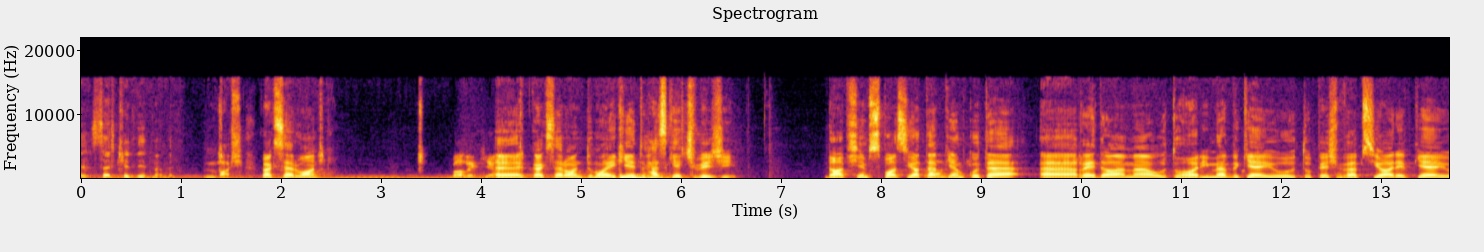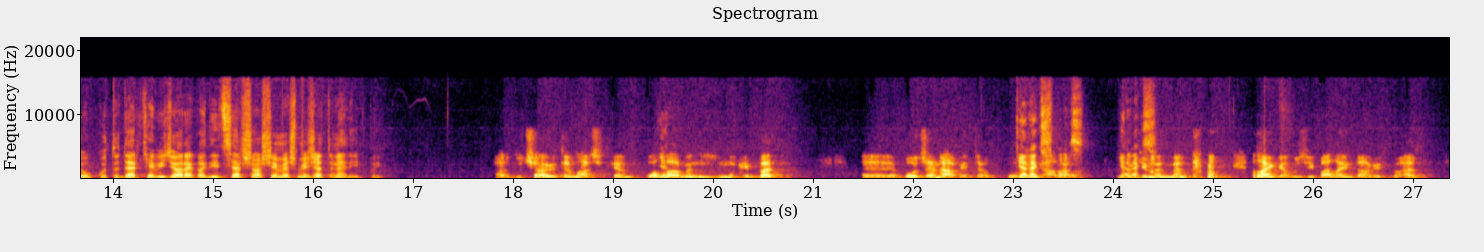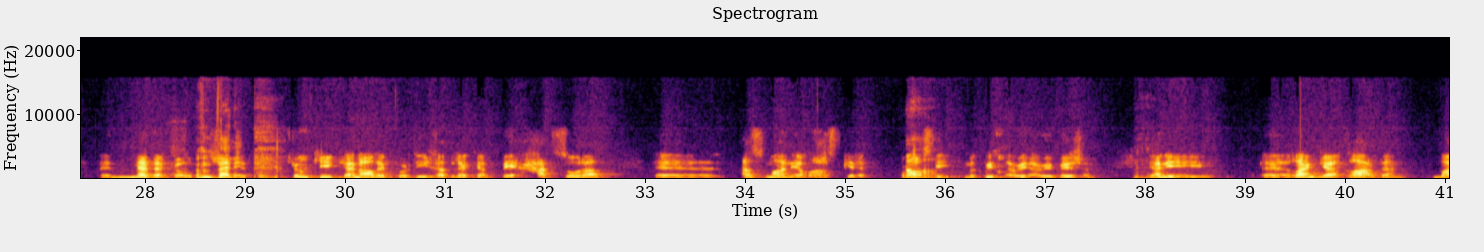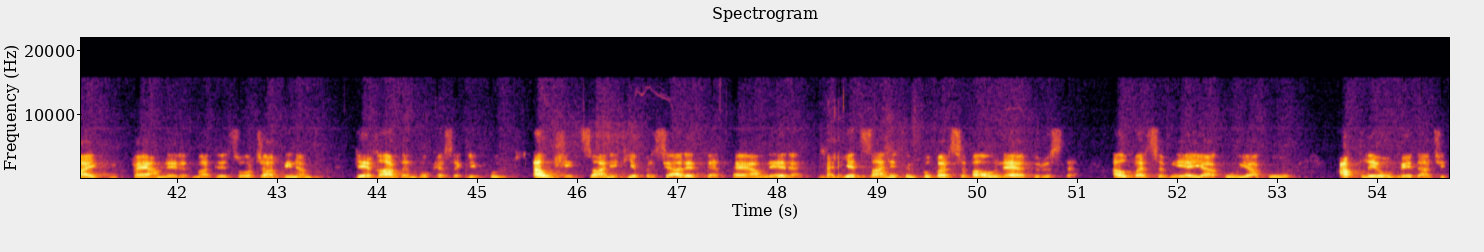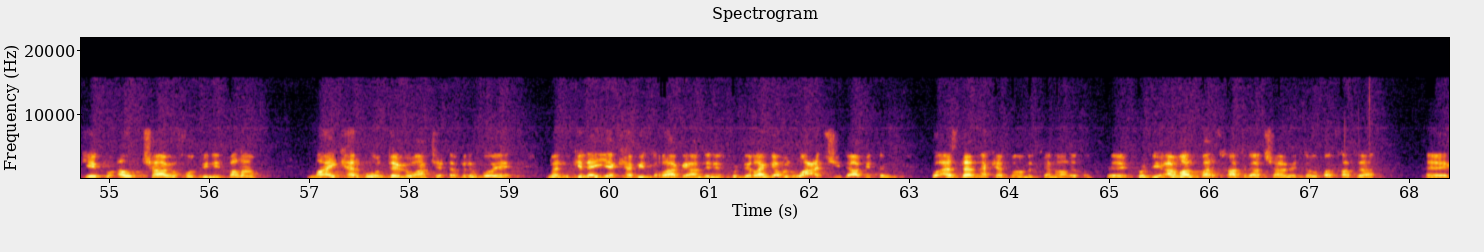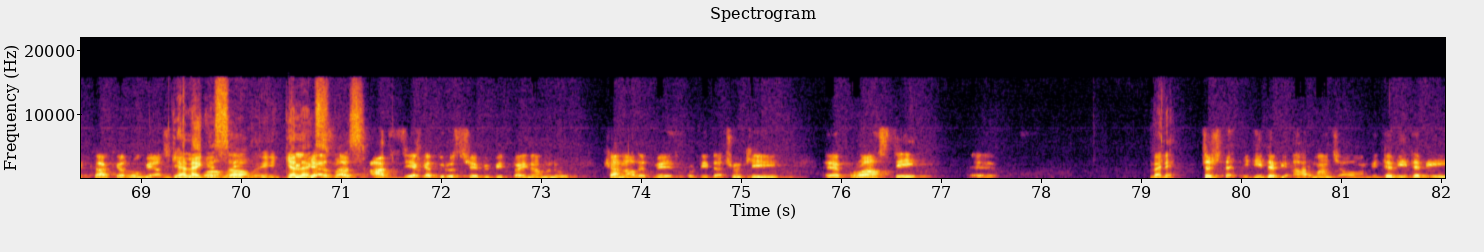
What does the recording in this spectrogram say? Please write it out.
سر کردید من بن باش. کاک سروان؟ بالك يعني کاک سروان دمایی که تو حسکه چی بجی؟ دابشیم سپاسیاتا بکم کتا ریدا اما و تو هاریمه بکی و تو پیشم و بسیاره بکی و کتو در که بیجاره که دید سر شاشه مش مجتو ندید بوی؟ هەردوو چاوێتە ماچ بکەم وەڵا من محیبەت بۆ جەنابێتە گەلک سپاس من من ڕەنگە مژی باڵین داوێت و ئەس نەدەکەوت چونکی کەناڵێک کوردی خەدرەکە بێ حەد زۆرە ئەزمانێ ڕاست کرد ڕاستی متویست ئەوێ ئەوێ بێژم ینی ڕەنگە غاردن. مای پەیام لێرت ما زۆر جار بینم دێغاردن بۆ کەسێکی کود ئەو ژی زانیت یە پرسیارت کرد پەیامنێرە یەت زانیتم کو بەرسفا و نەیە درستە ئەو بەرسف نییە یاکو و یاکو عقلێ و پێداچیت یەک و ئەو چاوی خۆت بینیت. بەڵام مایک هەر بۆ دەوێوان تێتە برن بۆیە من گلە یەک هەبیت ڕاگەاندنێت کوردی. ڕەنگە من وعجی دابیتم و ئەس دەر نەکرد بامل کەناڵێت کوردی. ئەمال بەر خاطرات چاوێتەوە بەر خاطرە کاکە ڕۆمی گەلێک ساڵی گەلێک عجزیەکە دروست چێ ببیت بەینا من و kanalet Meyet Kurdî da çunkî rastî Belê tiştek îdî debî armanca wan bî debî debî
